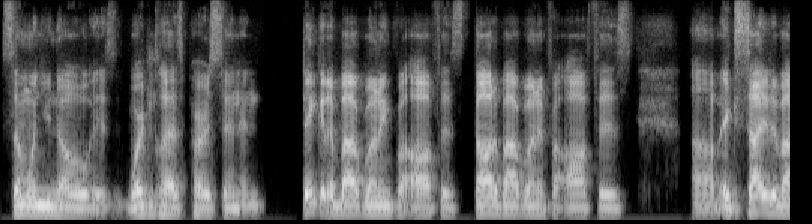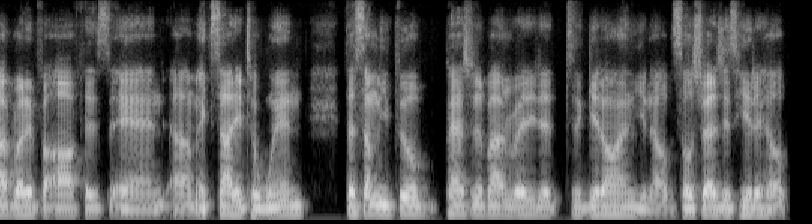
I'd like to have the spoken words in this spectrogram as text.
someone you know is working class person and thinking about running for office, thought about running for office, um, excited about running for office, and um, excited to win, that's something you feel passionate about and ready to, to get on, you know, Soul Strategies is here to help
